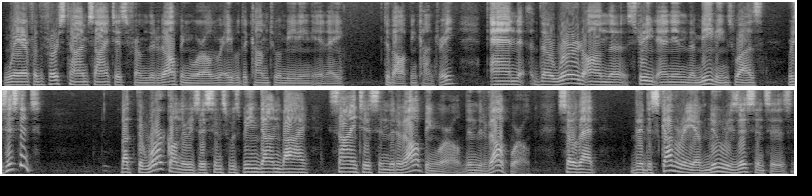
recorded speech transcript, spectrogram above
where for the first time scientists from the developing world were able to come to a meeting in a developing country. And the word on the street and in the meetings was resistance. But the work on the resistance was being done by scientists in the developing world, in the developed world, so that the discovery of new resistances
